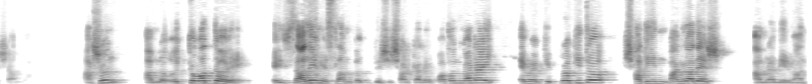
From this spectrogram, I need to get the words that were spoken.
ইনশাল্লাহ আসুন, আমরা ঐক্যবদ্ধ হয়ে এই জালিম ইসলাম বিদ্বেষী সরকারের পতন ঘটাই এবং একটি প্রকৃত স্বাধীন বাংলাদেশ আমরা নির্মাণ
